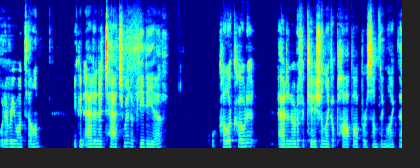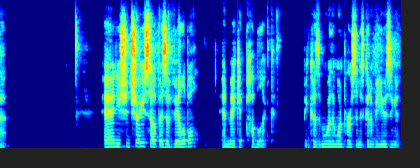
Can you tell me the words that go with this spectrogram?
whatever you want to tell them. You can add an attachment, a PDF or color code it, add a notification like a pop-up or something like that. And you should show yourself as available and make it public because more than one person is going to be using it.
